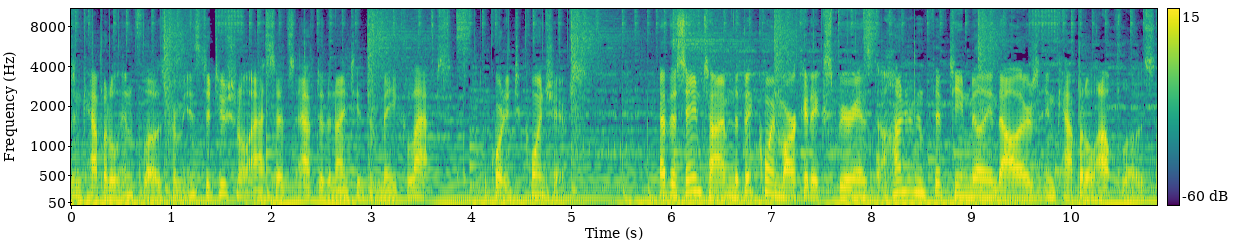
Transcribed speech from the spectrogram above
in capital inflows from institutional assets after the 19th of May collapse, according to CoinShares. At the same time, the Bitcoin market experienced $115 million in capital outflows.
